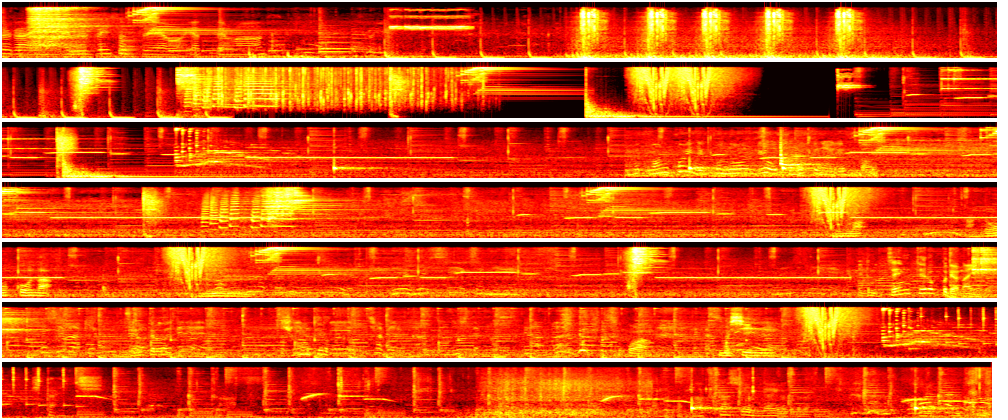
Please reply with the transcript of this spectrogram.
監督が今 MV 撮影をやってますワンコインでこの量すごくないですか？あ濃厚だ。うん。えでも全テロップではないよね。全テロだ。っけ基本テロップ。そこは無心に。期待懐かしい匂いがする。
